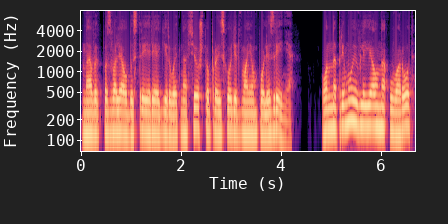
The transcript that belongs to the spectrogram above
Навык позволял быстрее реагировать на все, что происходит в моем поле зрения. Он напрямую влиял на уворот,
